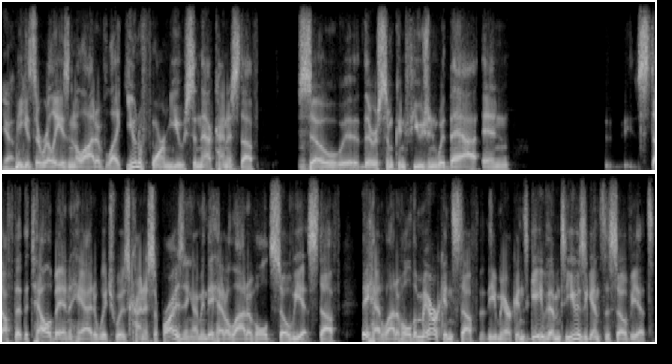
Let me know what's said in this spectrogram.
Yeah, because there really isn't a lot of like uniform use and that kind of stuff. Mm-hmm. So uh, there's some confusion with that and stuff that the Taliban had, which was kind of surprising. I mean, they had a lot of old Soviet stuff they had a lot of old American stuff that the Americans gave them to use against the Soviets.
